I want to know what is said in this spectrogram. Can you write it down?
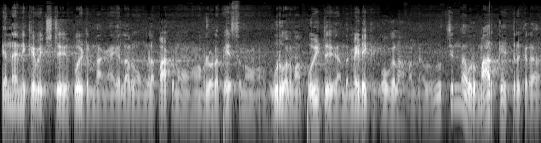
என்ன நிக்க வச்சுட்டு போயிட்டு இருந்தாங்க. எல்லாரும் உங்களை பார்க்கணும் அவங்களோட பேசணும் ஊர்வலமா போயிட்டு அந்த மேடைக்கு போகலாம்னு. ஒரு சின்ன ஒரு மார்க்கெட் இருக்கிறா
